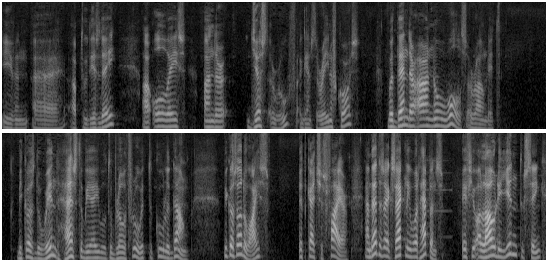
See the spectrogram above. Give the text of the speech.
even uh, up to this day, are always under just a roof against the rain, of course, but then there are no walls around it. Because the wind has to be able to blow through it to cool it down. Because otherwise, it catches fire. And that is exactly what happens. If you allow the yin to sink,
